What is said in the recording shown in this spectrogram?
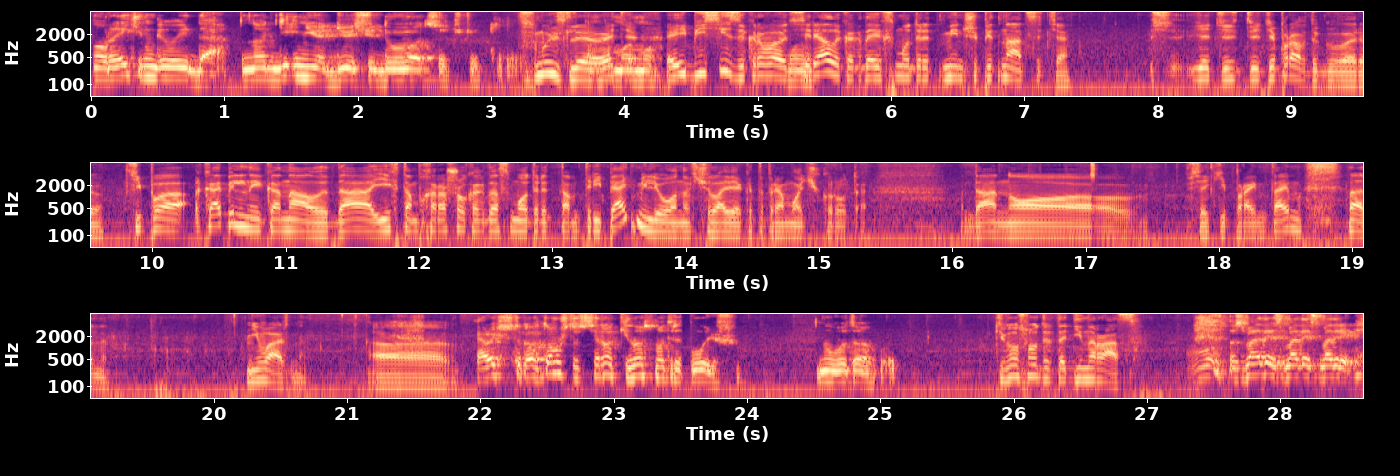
Ну, рейтинговые, да. Но нет, 10-20 что-то. В смысле? Эти ABC закрывают ну. сериалы, когда их смотрят меньше 15. Я тебе, я тебе правду говорю. Типа кабельные каналы, да, их там хорошо, когда смотрят там 3-5 миллионов человек, это прям очень круто. Да, но всякие прайм-таймы... Ладно, неважно. А, Короче, штука в том, что все равно кино смотрят больше. Ну, вот так вот. Кино смотрят один раз. Ну, смотри, смотри, смотри.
